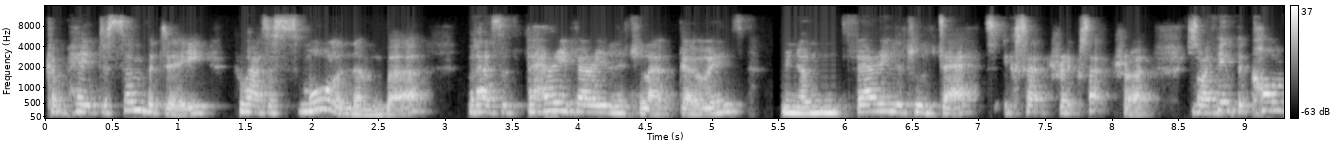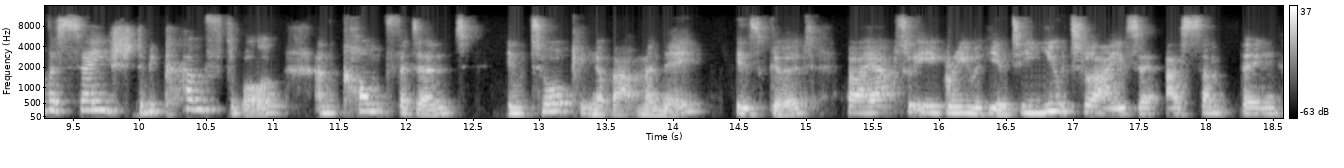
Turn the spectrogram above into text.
compared to somebody who has a smaller number but has a very, very little outgoings, you know, very little debt, etc., etc. So I mm. think the conversation to be comfortable and confident in talking about money is good. But I absolutely agree with you to utilize it as something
